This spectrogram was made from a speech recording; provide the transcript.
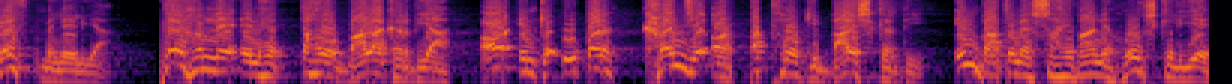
گرفت میں لے لیا۔ پھر ہم نے انہیں تہو بالا کر دیا اور ان کے اوپر کھڑنجے اور پتھروں کی بارش کر دی۔ ان باتوں میں صاحبان ہوش کے لیے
